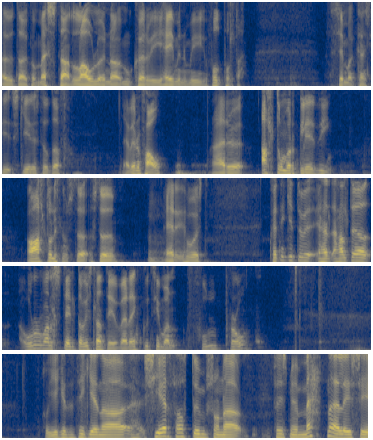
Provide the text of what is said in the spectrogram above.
auðvitað eitthvað mesta lálauna umhverfi í heiminum í fótbolta, sem að kannski skýrist út af, ja, við erum fá, það eru allt og mörg lið í á allt og litlum stö, stöðum. Er, þú veist hvernig getum við, held, haldið að úrvalstild á Íslandi verði einhver tíman full pro? Sko ég geti tekið hérna sér þáttum svona, finnst mér metnaðaleysi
